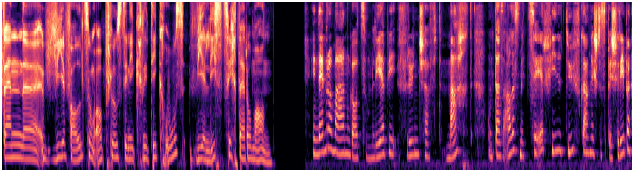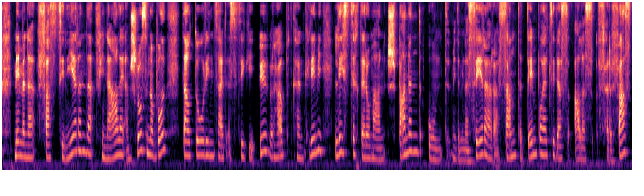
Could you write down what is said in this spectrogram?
Dann, äh, wie fällt zum Abschluss deine Kritik aus? Wie liest sich der Roman? In dem Roman geht es um Liebe, Freundschaft, Macht und das alles mit sehr viel Tiefgang ist das beschrieben, mit einem faszinierenden Finale am Schluss. Und obwohl die Autorin sagt, es sei überhaupt kein Krimi, liest sich der Roman spannend und mit einem sehr rasanten Tempo hat sie das alles verfasst.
